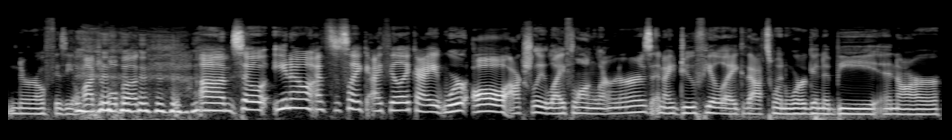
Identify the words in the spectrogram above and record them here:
neurophysiological book. Um, so you know, it's just like I feel like I we're all actually lifelong learners, and I do feel like that's when we're going to be in our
